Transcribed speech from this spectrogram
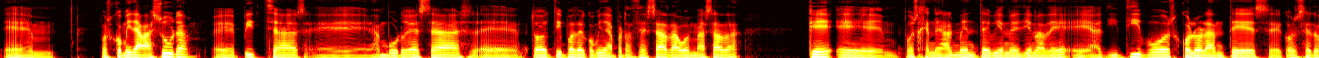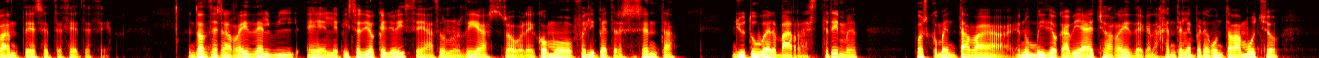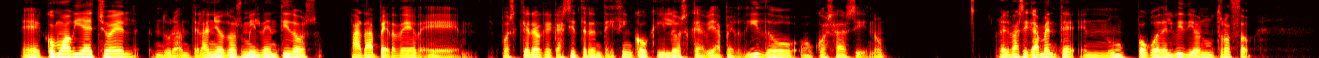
Em, pues comida basura, eh, pizzas, eh, hamburguesas, eh, todo tipo de comida procesada o envasada que em, pues generalmente viene llena de aditivos, colorantes, conservantes, etc, etc. Entonces, a raíz del episodio que yo hice hace unos días sobre cómo Felipe360, youtuber barra streamer, pues comentaba en un vídeo que había hecho a raíz de que la gente le preguntaba mucho eh, cómo había hecho él durante el año 2022 para perder, eh, pues creo que casi 35 kilos que había perdido o cosas así, ¿no? Él básicamente, en un poco del vídeo, en un trozo,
